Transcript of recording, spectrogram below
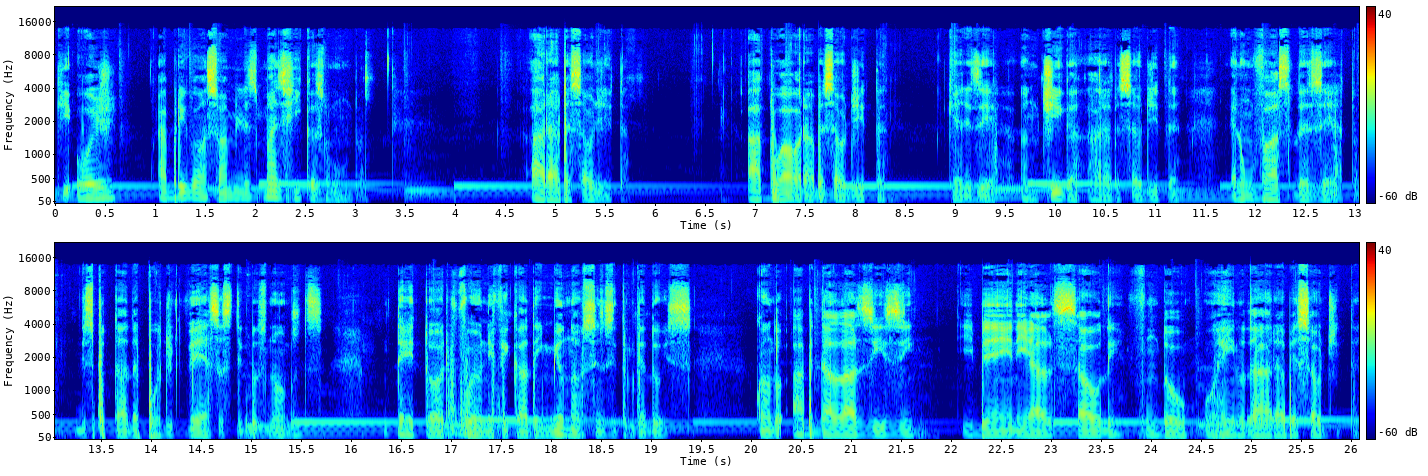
que hoje abrigam as famílias mais ricas do mundo. Arábia Saudita. A atual Arábia Saudita, quer dizer, antiga Arábia Saudita, era um vasto deserto, disputada por diversas tribos nômades. O território foi unificado em 1932, quando Abdalaziz ibn al-Saud fundou o Reino da Arábia Saudita,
